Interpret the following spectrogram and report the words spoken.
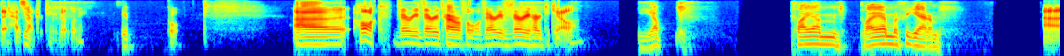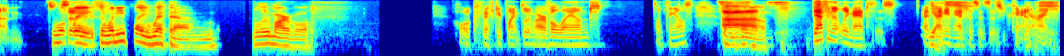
that has Yep. Hydra team ability. Yep. Cool. Uh, Hulk, very very powerful, very very hard to kill. Yep. Play him. Play him if you get him. Um, So, what, So- wait, so what do you play with him? Blue Marvel. Hulk 50 point blue Marvel land, something else. Something Um, else. Definitely mantises. As many mantises as you can, Yes. right?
